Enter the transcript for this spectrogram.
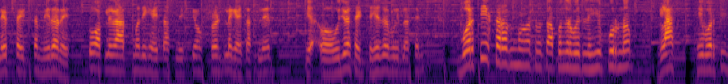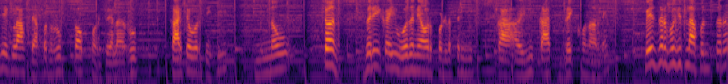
लेफ्ट साईडचा मिरर आहे तो आपल्याला आतमध्ये घ्यायचा असेल किंवा फ्रंटला घ्यायचा असेल उजव्या साईडचं हे जर बघितलं असेल वरती एक सर्वात महत्त्वाचं आपण जर बघितलं हे पूर्ण ग्लास हे वरती जे ग्लास आहे आपण रूप टॉप म्हणतो याला रूप कारच्या वरती ही नऊ टन जरी काही वजन यावर पडलं तरी ही का ही काच ब्रेक होणार नाही. स्पेस जर बघितलं आपण तर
